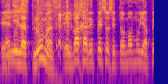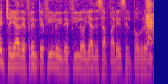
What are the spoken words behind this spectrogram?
Ya El- ni las plumas. El baja de peso se tomó muy a pecho ya de frente filo y de filo ya desaparece el pobre hombre.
